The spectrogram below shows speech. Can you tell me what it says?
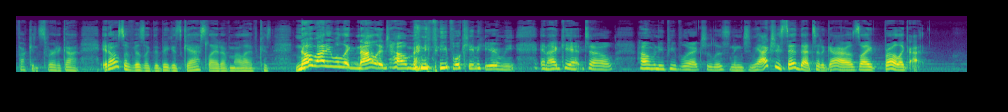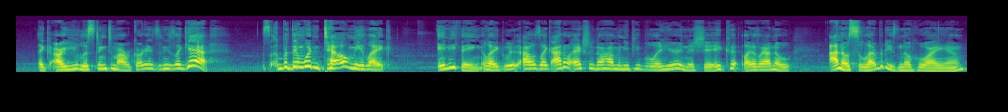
fucking swear to God. It also feels like the biggest gaslight of my life because nobody will acknowledge how many people can hear me, and I can't tell how many people are actually listening to me. I actually said that to the guy. I was like, bro, like, I, like, are you listening to my recordings? And he's like, yeah, so, but then wouldn't tell me like anything. Like, I was like, I don't actually know how many people are hearing this shit. It could, like, I was like, I know, I know celebrities know who I am,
